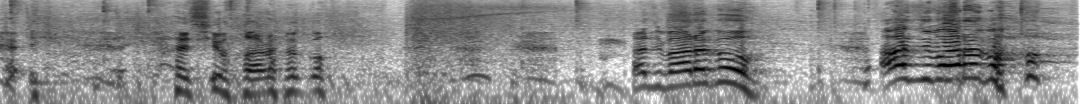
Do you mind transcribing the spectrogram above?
하지 말라고. 하지 말라고. 하지 말라고.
